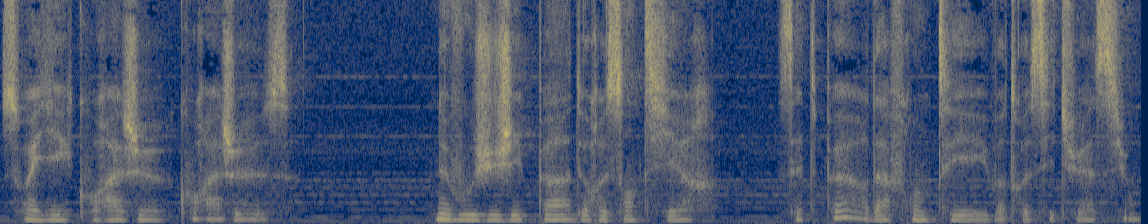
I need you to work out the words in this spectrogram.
Soyez courageux, courageuse. Ne vous jugez pas de ressentir cette peur d'affronter votre situation.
